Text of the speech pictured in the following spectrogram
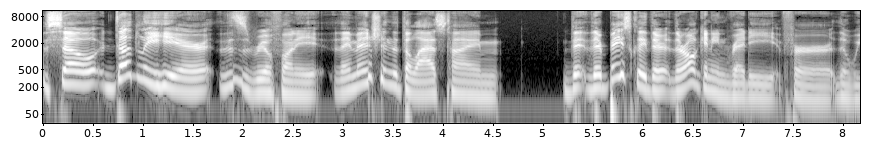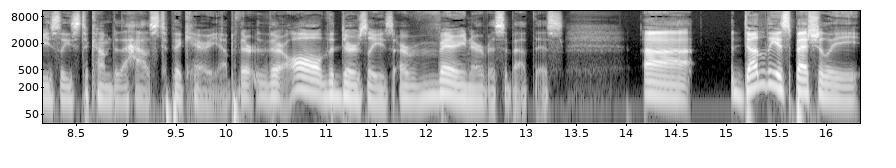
So Dudley here, this is real funny. They mentioned that the last time they- they're basically they're they're all getting ready for the Weasleys to come to the house to pick Harry up. They're they're all the Dursleys are very nervous about this. Uh, Dudley especially.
